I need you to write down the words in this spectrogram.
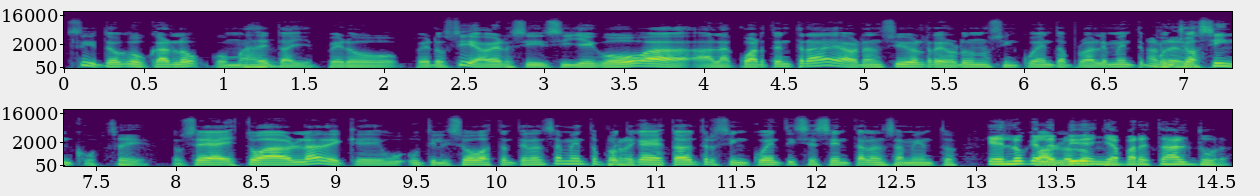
sí, tengo que buscarlo con más detalle. Pero, pero sí, a ver, si, si llegó a, a la cuarta entrada, habrán sido alrededor de unos 50, probablemente. Ponchó Alrededor. a 5. Sí. O sea, esto habla de que utilizó bastante lanzamientos. Ponte que haya estado entre 50 y 60 lanzamientos. Que es lo que Pablo le piden López. ya para estas alturas.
